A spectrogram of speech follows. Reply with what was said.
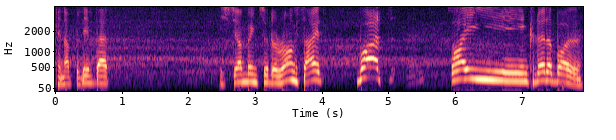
Cannot believe that. He's jumping to the wrong side. What? Bye! Incredible!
